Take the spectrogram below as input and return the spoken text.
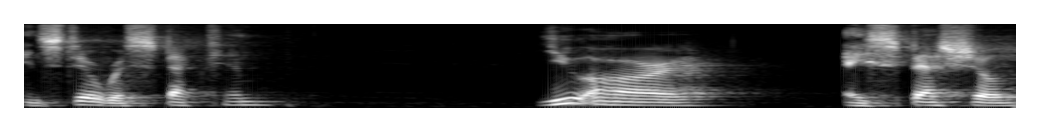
and still respect him, you are a special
